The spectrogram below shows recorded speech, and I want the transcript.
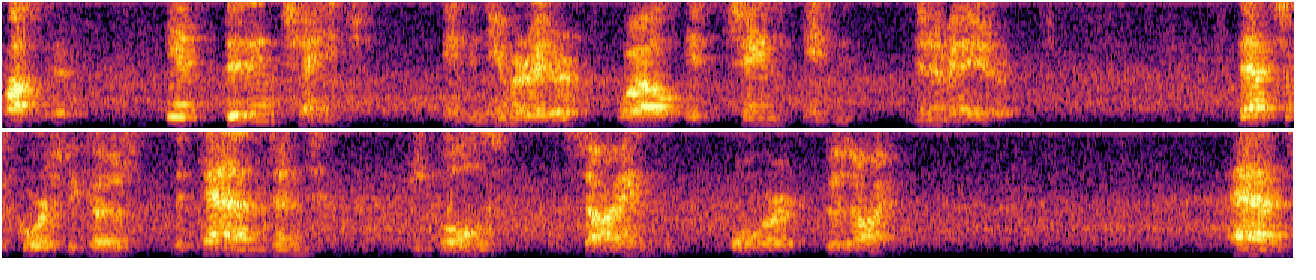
positive. It didn't change in the numerator while it changed in the denominator. That's of course because the tangent equals sine over cosine. And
